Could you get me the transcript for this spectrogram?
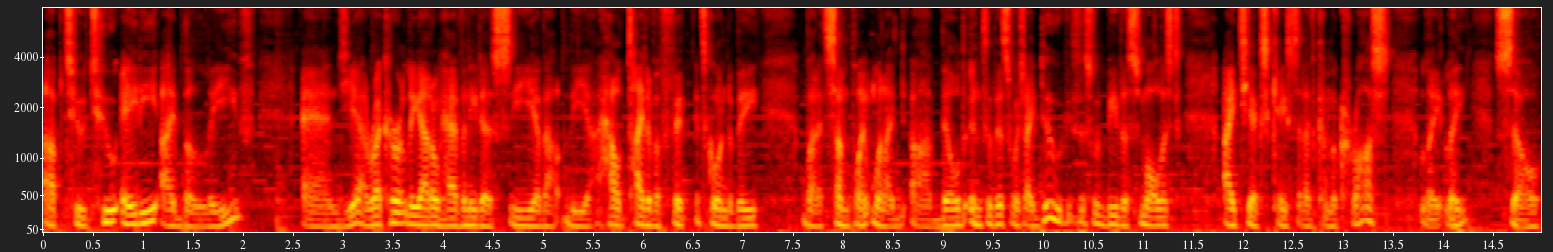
up to 280, I believe. And yeah, right currently I don't have any to see about the uh, how tight of a fit it's going to be, but at some point when I uh, build into this, which I do, because this would be the smallest ITX case that I've come across lately, so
